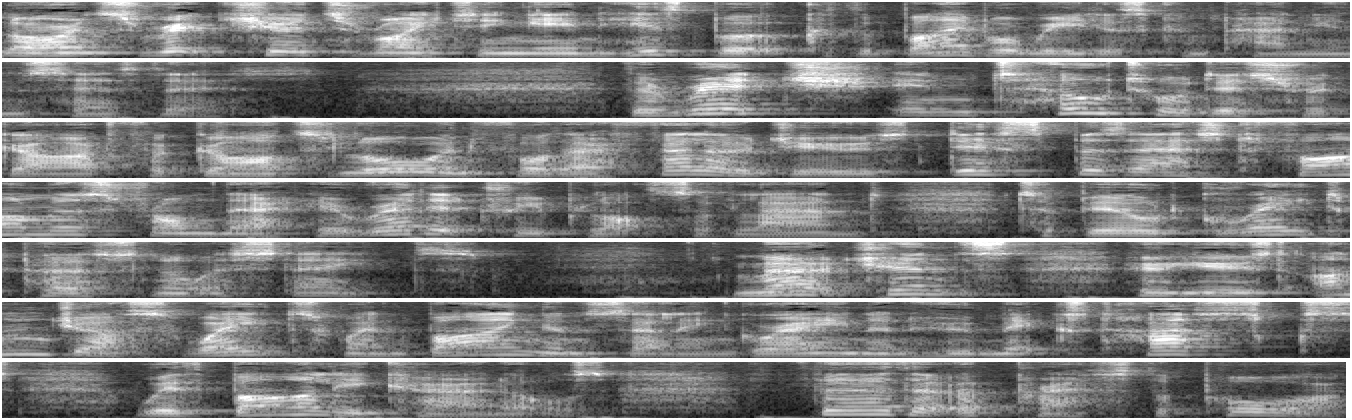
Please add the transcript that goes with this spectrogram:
Lawrence Richards, writing in his book, The Bible Reader's Companion, says this The rich, in total disregard for God's law and for their fellow Jews, dispossessed farmers from their hereditary plots of land to build great personal estates. Merchants who used unjust weights when buying and selling grain and who mixed husks with barley kernels further oppressed the poor.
